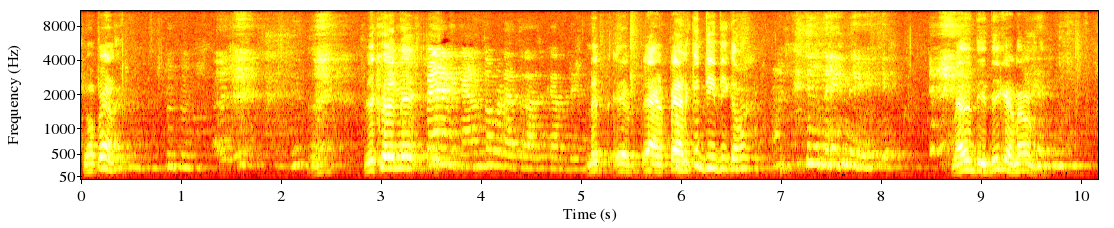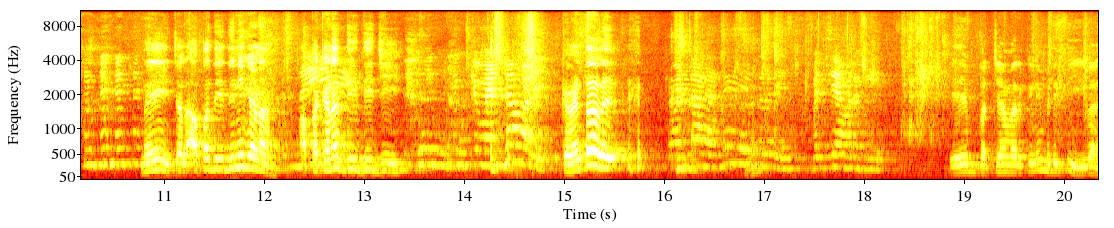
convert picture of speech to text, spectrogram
ਕਿਉਂ ਭੈਣ? ਵੇਖੋ ਇਹਨੇ ਭੈਣ ਕਹਿਣ ਤੋਂ ਬੜਾ ਇਤਰਾਜ਼ ਕਰਦੇ ਨੇ ਇਹ ਭੈਣ ਭੈਣ ਕਿ ਦੀਦੀ ਕਹਾਂ ਨਹੀਂ ਨਹੀਂ। ਮੈਂ ਤਾਂ ਦੀਦੀ ਕਹਿਣਾ ਹੁਣ। ਨਹੀਂ ਚਲ ਆਪਾਂ ਦੀਦੀ ਨਹੀਂ ਕਹਿਣਾ। ਆਪਾਂ ਕਹਿਣਾ ਦੀਦੀ ਜੀ। ਕਮੈਂਟਾਂ ਵਾਲੇ। ਕਮੈਂਟ ਵਾਲੇ? ਕਮੈਂਟਾਂ ਵਾਲੇ ਬੱਚਿਆਂ ਵਰਗੇ। ਇਹ ਬੱਚਿਆਂ ਵਰਗੀ ਨਹੀਂ ਮੇਰੀ ਧੀ ਵਾ।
